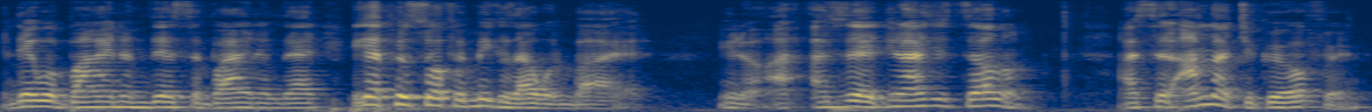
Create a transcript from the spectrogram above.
and they were buying him this and buying him that. He got pissed off at me because I wouldn't buy it. You know, I, I said, you know, I just tell him, I said, I'm not your girlfriend.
